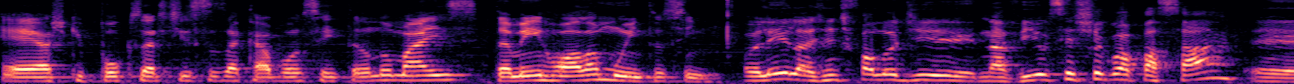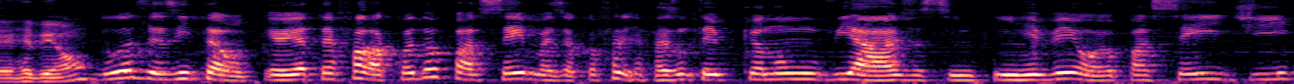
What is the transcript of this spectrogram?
É, acho que poucos artistas acabam aceitando, mas também rola muito, assim. Ô, Leila, a gente falou de navio. Você chegou a passar é, Réveillon? Duas vezes, então. Eu ia até falar, quando eu passei, mas é o que eu falei, já faz um tempo que eu não viajo, assim, em Réveillon. Eu passei de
